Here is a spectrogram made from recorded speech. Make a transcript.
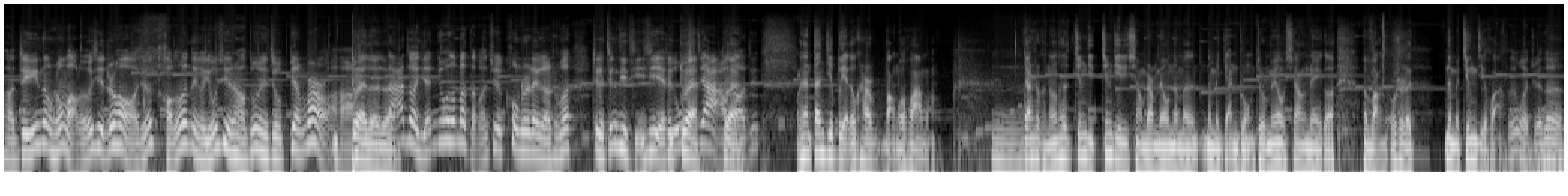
操，这一弄成网络游戏之后，我觉得好多那个游戏上的东西就变味儿了哈。对对对，大家就要研究他妈怎么去控制这个什么这个经济体系，这个物价。我操，我现在单机不也都开始网络化吗？嗯，但是可能它经济经济上边没有那么那么严重，就是没有像那个网游似的那么经济化。所以我觉得。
